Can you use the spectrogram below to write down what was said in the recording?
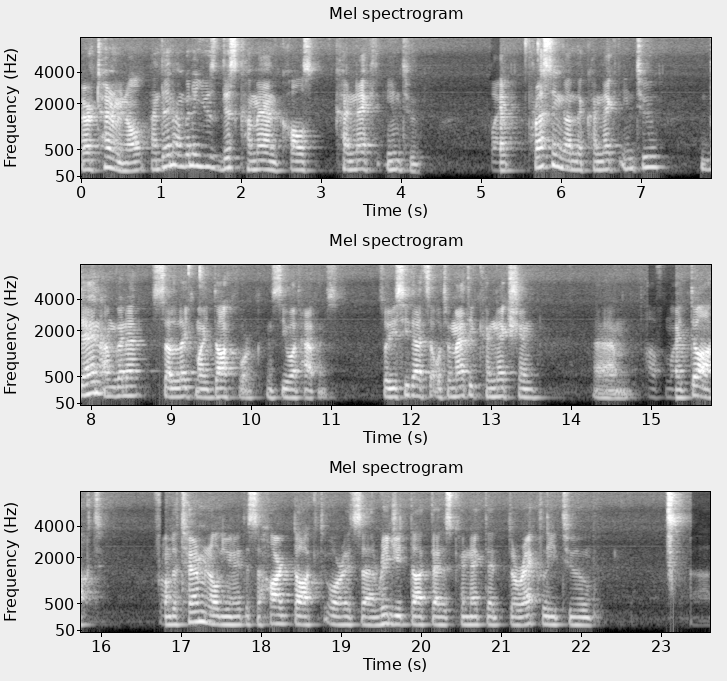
air terminal and then I'm going to use this command called connect into. By pressing on the connect into, then I'm going to select my ductwork and see what happens. So you see that's the automatic connection um, of my duct from the terminal unit is a hard duct or it's a rigid duct that is connected directly to, uh,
